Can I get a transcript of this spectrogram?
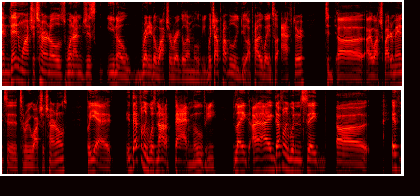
and then watch Eternals when I'm just you know ready to watch a regular movie, which I'll probably do. I'll probably wait until after to uh I watch Spider Man to to rewatch Eternals. But yeah, it definitely was not a bad movie. Like I, I definitely wouldn't say uh if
